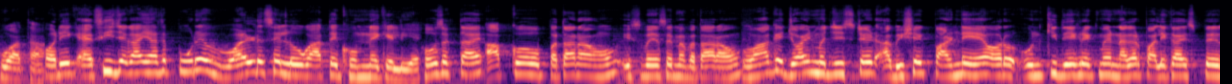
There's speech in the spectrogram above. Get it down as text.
हुआ था। और एक ऐसी जगह है यहाँ से पूरे वर्ल्ड से लोग आते घूमने के लिए। हो सकता है आपको पता ना हो, इस वजह से मैं बता रहा हूँ। वहाँ के ज्वाइंट मजिस्ट्रेट अभिषेक पांडे है और उनकी देखरेख में नगर पालिका इस पे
